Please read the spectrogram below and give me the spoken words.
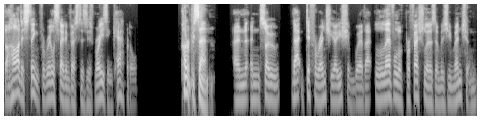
the hardest thing for real estate investors is raising capital. Hundred percent. And and so that differentiation, where that level of professionalism, as you mentioned,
